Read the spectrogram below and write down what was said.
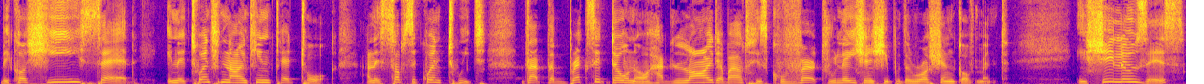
because she said in a 2019 TED Talk and a subsequent tweet that the Brexit donor had lied about his covert relationship with the Russian government. If she loses,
